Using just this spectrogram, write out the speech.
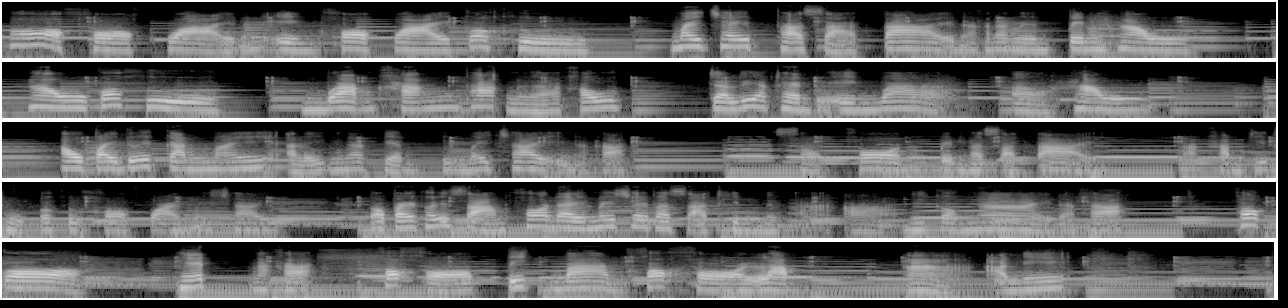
ข้อคอควายนั่นเองคอควายก็คือ ไม่ใช่ภาษาใต้นะคะนักเรียนเป็นเฮา เฮาก็คือบางครั้งภาคเหนือเขาจะเรียกแทนตัวเองว่าเฮาเฮาไปด้วยกันไหมอะไรอย่างนี้นักเรียนคือไม่ใช่นะคะสองข้อนั้นเป็นภาษาใต้อะคำที่ถูกก็คือคอควายไม่ใช่ ต่อไปข้อที่สามข้อใดไม่ใช่ภาษาถิ่นเหนืออ่านี่ก็ง่ายนะคะ ข้อกอเฮ็ดนะคะข้อขอปิกบ้าน ข้อคอลำอ่าอันนี้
